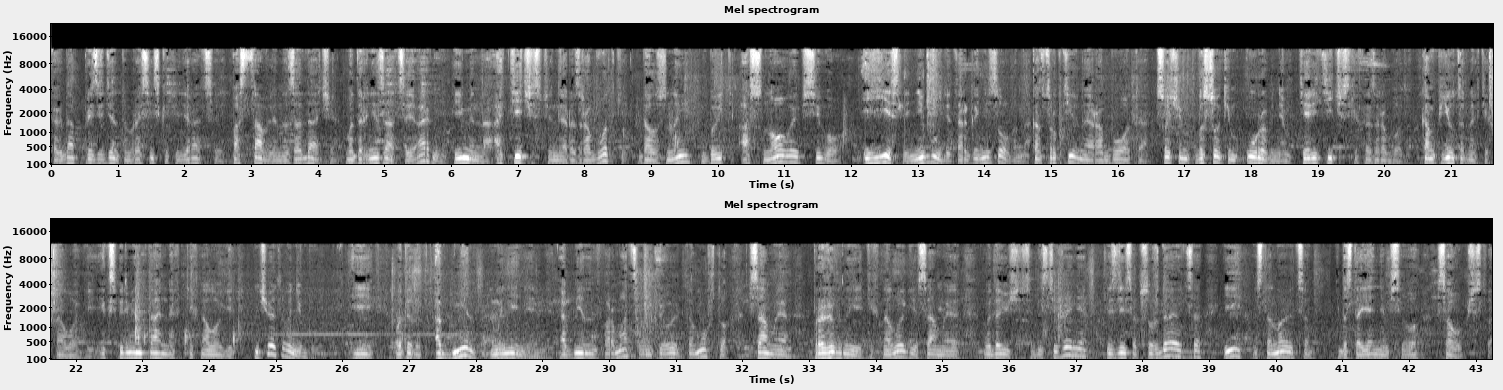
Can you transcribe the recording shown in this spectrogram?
когда президентом Российской Федерации поставлена задача модернизации армии, именно отечественные разработки должны быть основой всего. И если не будет организована конструктивная работа с очень высоким уровнем теоретических разработок, компьютерных технологий, экспериментальных технологий, ничего этого не будет. И вот этот обмен мнениями, обмен информацией, он приводит к тому, что самые прорывные технологии, самые выдающиеся достижения здесь обсуждаются и становятся достоянием всего сообщества.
